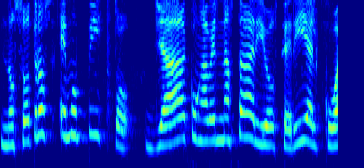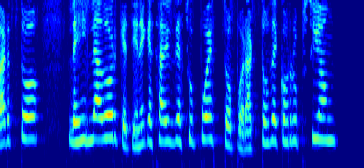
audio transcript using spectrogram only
Nosotros hemos visto, ya con Abel Nazario, sería el cuarto legislador que tiene que salir de su puesto por actos de corrupción,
